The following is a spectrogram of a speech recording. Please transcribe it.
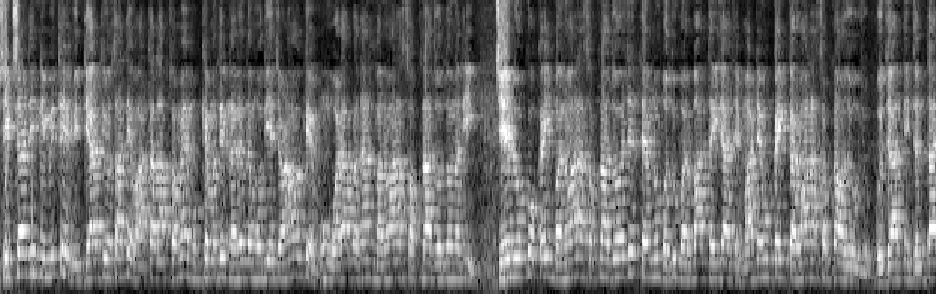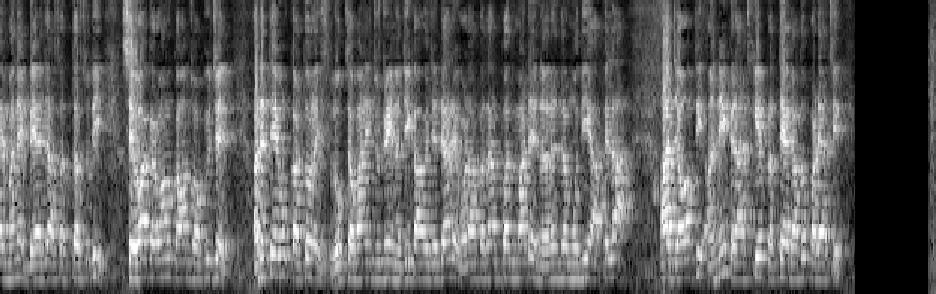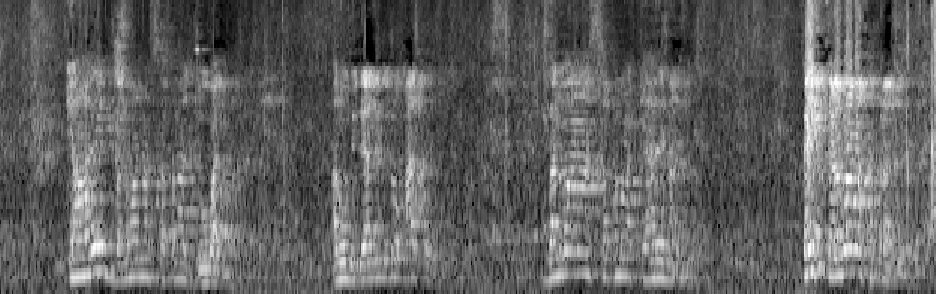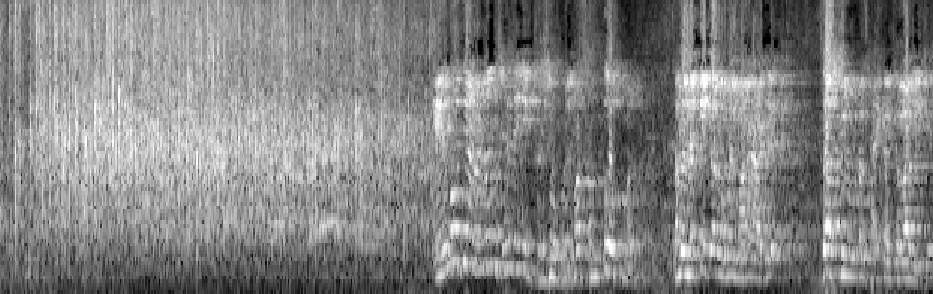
શિક્ષણ દિન નિમિત્તે વિદ્યાર્થીઓ સાથે વાર્તાલાપ સમયે મુખ્યમંત્રી નરેન્દ્ર મોદીએ જણાવ્યું કે હું વડાપ્રધાન બનવાના સપના જોતો નથી. જે લોકો કંઈ બનવાના સપના જોવે છે, તેમનું બધું બરબાદ થઈ જાય છે. માટે હું કંઈક કરવાના સપના જોઉં છું. ગુજરાતની જનતાએ મને બે હજાર સત્તર સુધી સેવા કરવાનું કામ સોંપ્યું છે અને તે હું કરતો રહીશ. લોકસભાની ચૂંટણી નજીક આવે છે ત્યારે વડાપ્રધાન પદ માટે નરેન્દ્ર મોદીએ આપેલા આ જવાબથી અનેક રાજકીય પ્રત્યાઘાતો પડ્યા છે. ક્યારે બનવાના સપના જોવા નથી અને હું વિદ્યાર્થી મિત્રો ખાસ કહું છું. બનવાના સપના ક્યારે ના જોઈએ કંઈક કરવાના સપના જોઈએ એનો જે આનંદ છે ને એ ગજબ હોય એમાં સંતોષ મળે. તમે નક્કી કરો, ભાઈ, મારે આજે દસ કિલોમીટર સાયકલ ચલાવી છે.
